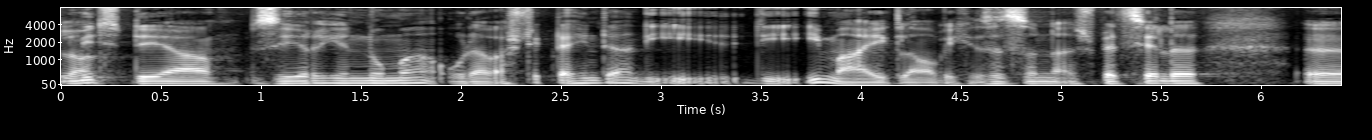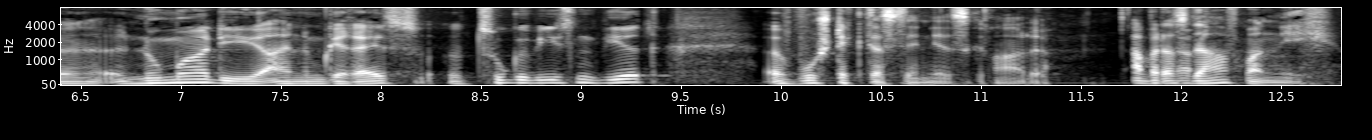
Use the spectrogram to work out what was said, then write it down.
mit der Seriennummer oder was steckt dahinter? Die, die IMAI, glaube ich. Es ist so eine spezielle äh, Nummer, die einem Gerät zugewiesen wird. Äh, wo steckt das denn jetzt gerade? Aber das ja. darf man nicht.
